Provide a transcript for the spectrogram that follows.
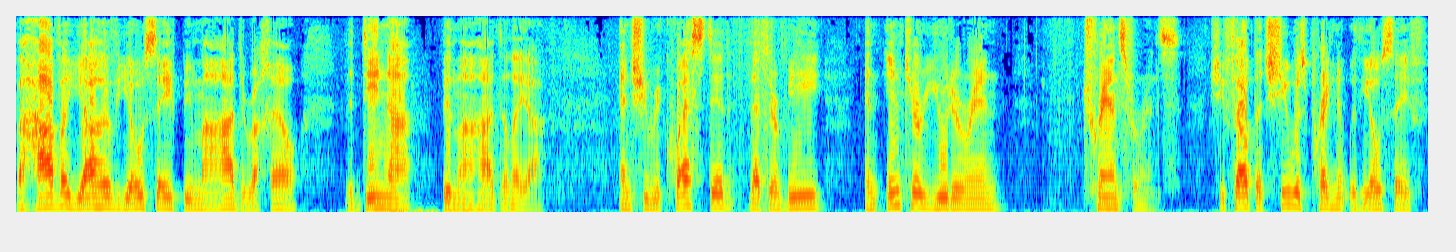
V'hava Yahav Yosef b'mahad Rachel v'dina b'mahad Leah. And she requested that there be an interuterine transference. She felt that she was pregnant with Yosef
